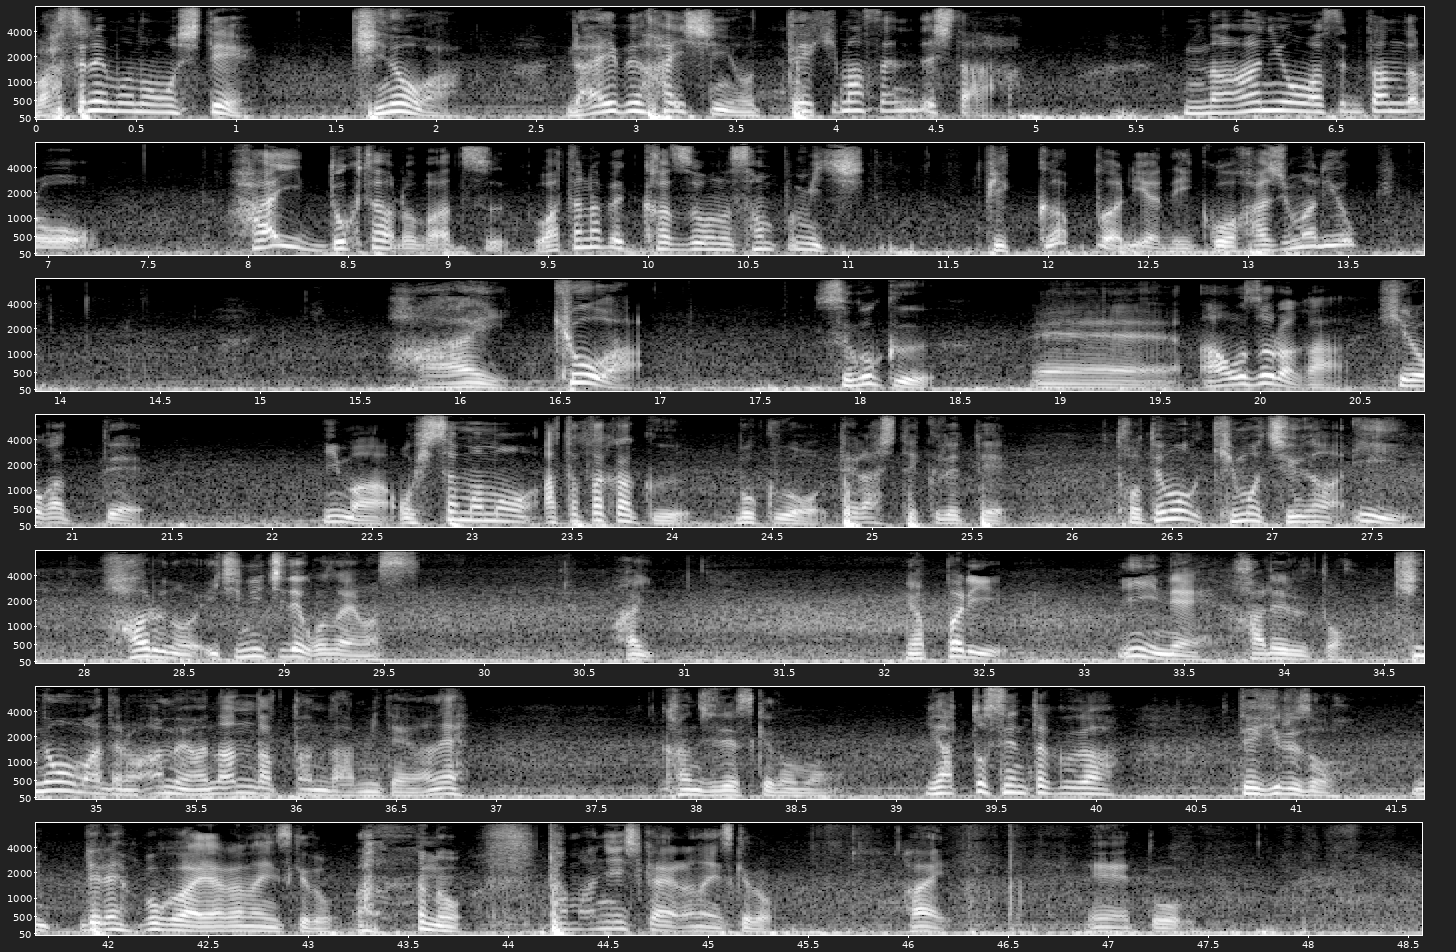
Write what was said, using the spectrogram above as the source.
忘れ物をして昨日はライブ配信をできませんでした。何を忘れたんだろう。はいドクターロバーツ渡辺和夫の散歩道ピックアップアリアで行こう始まるよ。はい今日はすごく、えー、青空が広がって今お日様も暖かく僕を照らしてくれてとても気持ちがいい春の一日でございます。はい。やっぱりいいね。晴れると。昨日までの雨は何だったんだみたいなね。感じですけども。やっと洗濯ができるぞ。でね僕はやらないんですけど。あのたまにしかやらないんですけど。はい。えっ、と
